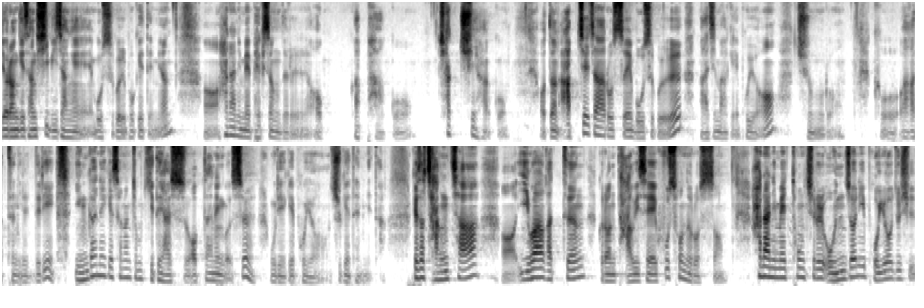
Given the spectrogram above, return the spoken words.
열왕기상 12장의 모습을 보게 되면 어, 하나님의 백성들을 억압하고 착취하고 어떤 압제자로서의 모습을 마지막에 보여 줌으로 그와 같은 일들이 인간에게서는 좀 기대할 수 없다는 것을 우리에게 보여주게 됩니다. 그래서 장차 어, 이와 같은 그런 다윗의 후손으로서 하나님의 통치를 온전히 보여주실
